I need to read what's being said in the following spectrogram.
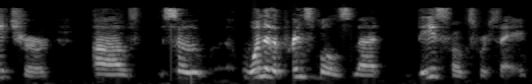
nature of, so one of the principles that these folks were saying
